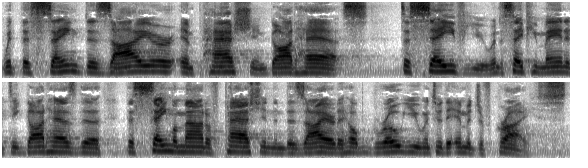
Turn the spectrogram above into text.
with the same desire and passion God has to save you and to save humanity, God has the, the same amount of passion and desire to help grow you into the image of Christ.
